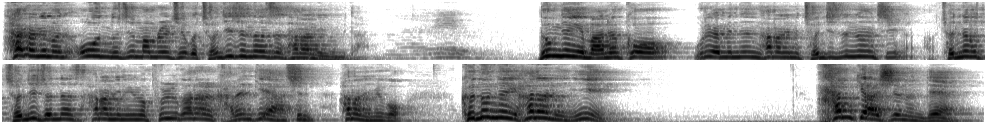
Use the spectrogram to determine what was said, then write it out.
하나님은 온 늦은 마음을 지고 전지전능하신 하나님입니다. 능력이 많고 우리가 믿는 하나님은 전지전능하신 전능, 전지 전능하신 하나님이면 불가능을 가능케 하신 하나님이고 그 능력이 하나님이 함께 하시는데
